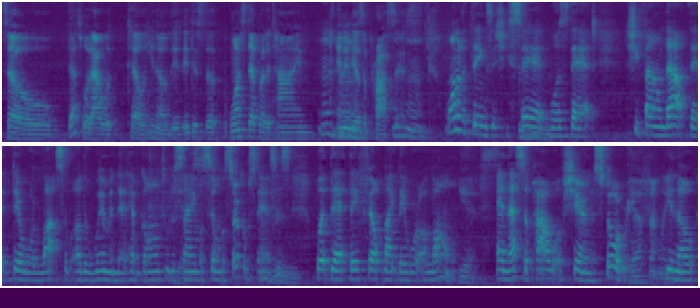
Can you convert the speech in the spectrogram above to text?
So that's what I would tell you know it, it is the one step at a time, mm-hmm. and it mm-hmm. a process. Mm-hmm. One of the things that she said mm-hmm. was that she found out that there were lots of other women that have gone through the yes. same or similar circumstances, mm-hmm. but that they felt like they were alone. Yes. And that's the power of sharing a story. Definitely. You know,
